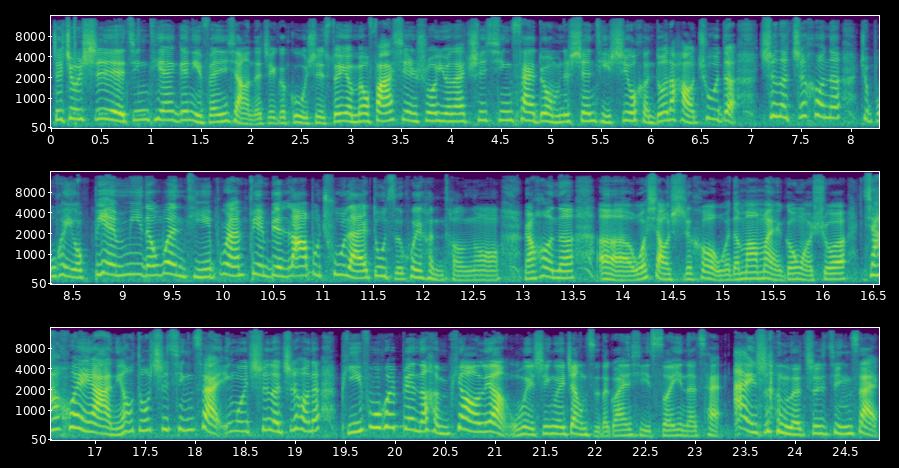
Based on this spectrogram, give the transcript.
这就是今天跟你分享的这个故事。所以有没有发现说，原来吃青菜对我们的身体是有很多的好处的？吃了之后呢，就不会有便秘的问题，不然便便拉不出来，肚子会很疼哦。然后呢，呃，我小时候我的妈妈也跟我说，佳慧呀，你要多吃青菜，因为吃了之后呢，皮肤会变得很漂亮。我也是因为这样子的关系，所以呢，才爱上了吃青菜。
